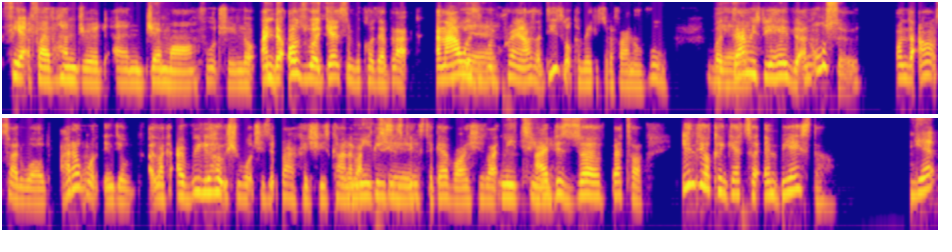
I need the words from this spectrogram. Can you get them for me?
Fiat 500 and Gemma. Unfortunately, not. And the odds were against him because they're black. And I was Yeah. even praying. I was like, these lot can make it to the final four. But Yeah. Dami's behavior, and also on the outside world, I don't want Indiyah. Like, I really hope she watches it back and she's kind of Me like pieces too. things together. And she's like, Me too. I deserve better. Indiyah can get her NBA style. Yep.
